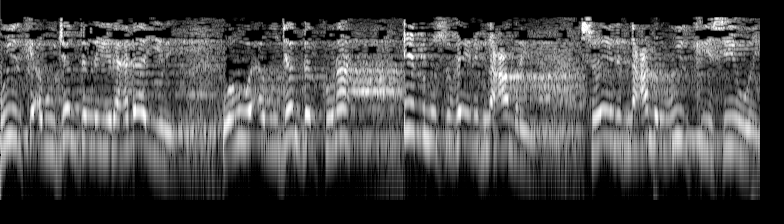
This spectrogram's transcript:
ويلك أبو جندل ليرهدا يمد وهو أبو جندل كنا ابن سهيل بن عمرو سهيل بن عمرو ويلكي سيوي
